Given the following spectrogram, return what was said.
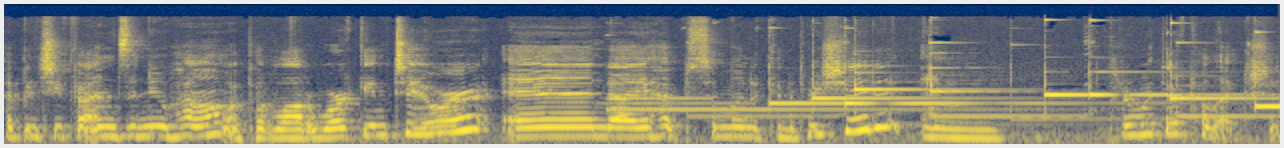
hoping she finds a new home. I put a lot of work into her, and I hope someone can appreciate it and put her with their collection.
